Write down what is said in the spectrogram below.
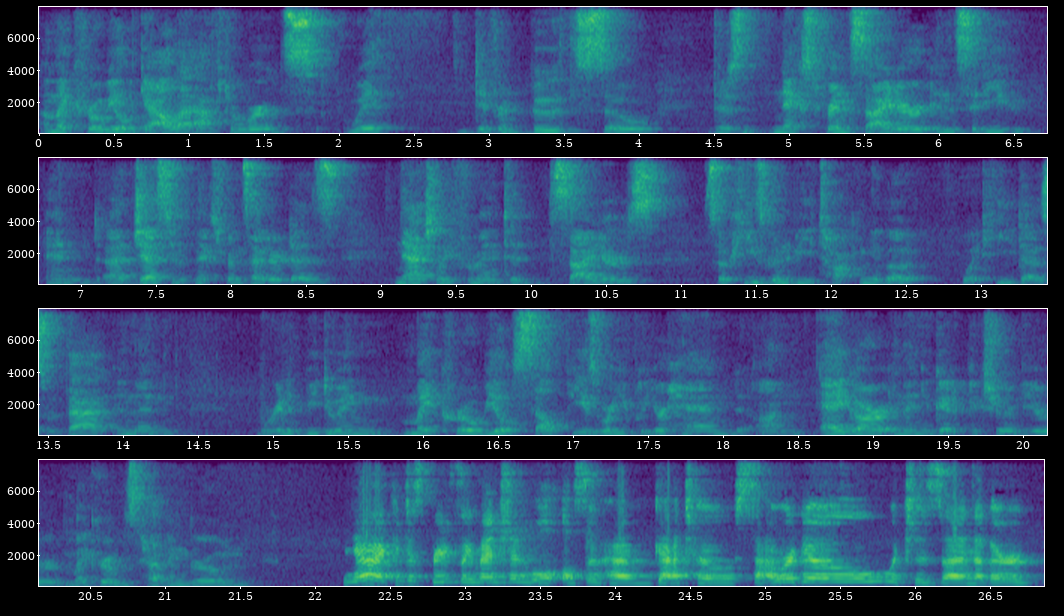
a microbial gala afterwards with different booths. So there's Next Friend Cider in the city, and uh, Jesse with Next Friend Cider does naturally fermented ciders. So he's going to be talking about what he does with that, and then we're going to be doing microbial selfies where you put your hand on agar and then you get a picture of your microbes having grown. Yeah, I can just briefly mention we'll also have gateau sourdough, which is another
